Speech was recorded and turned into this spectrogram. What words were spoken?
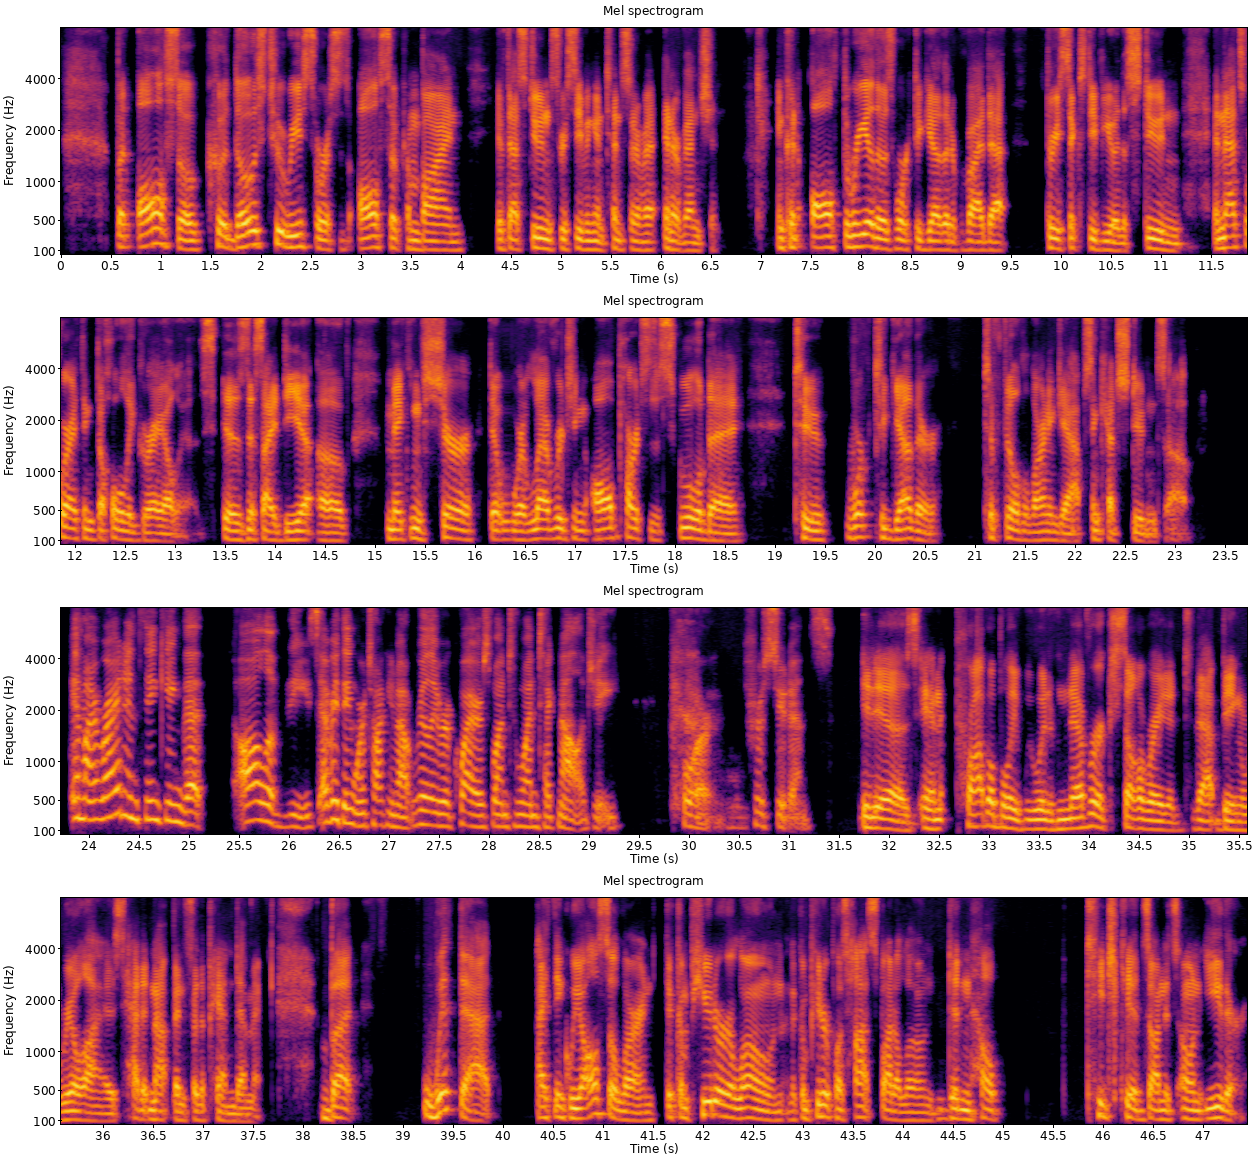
But also, could those two resources also combine if that student's receiving intensive intervention? And could all three of those work together to provide that 360 view of the student? And that's where I think the holy grail is, is this idea of making sure that we're leveraging all parts of the school day to work together to fill the learning gaps and catch students up. Am I right in thinking that all of these, everything we're talking about, really requires one-to-one technology for mm-hmm. for students? It is. And probably we would have never accelerated to that being realized had it not been for the pandemic. But with that, I think we also learned the computer alone, the computer plus hotspot alone, didn't help teach kids on its own either.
